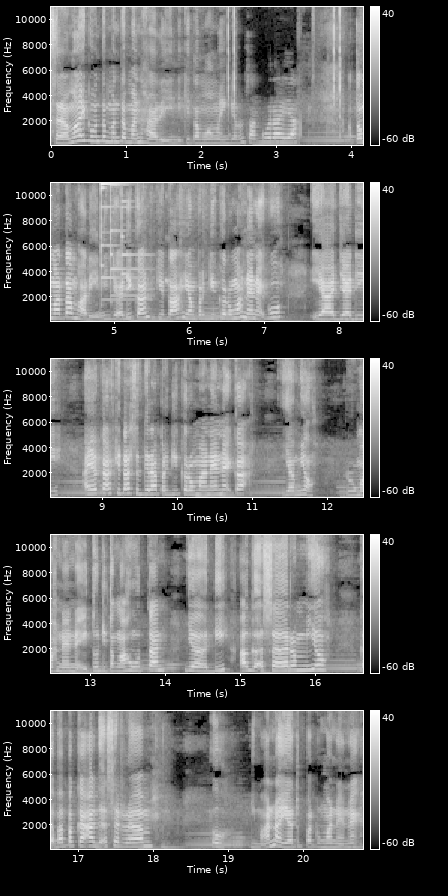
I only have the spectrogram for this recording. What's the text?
Assalamualaikum teman-teman. Hari ini kita mau main game Sakura ya. Atau matam hari ini. Jadi kan kita yang pergi ke rumah nenekku. Ya jadi. Ayo kak kita segera pergi ke rumah nenek kak. Ya Mio Rumah nenek itu di tengah hutan. Jadi agak serem Mio Gak apa-apa kak agak serem. Oh di mana ya tempat rumah nenek?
